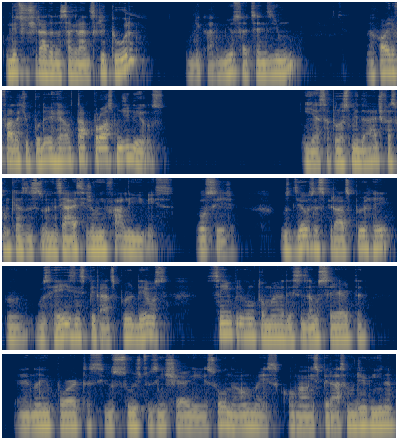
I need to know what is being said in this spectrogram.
Política Tirada da Sagrada Escritura, publicado em 1701, na qual ele fala que o poder real está próximo de Deus. E essa proximidade faz com que as decisões reais sejam infalíveis, ou seja, os deuses inspirados por rei, por, os reis inspirados por Deus sempre vão tomar a decisão certa é, não importa se os súditos enxerguem isso ou não, mas como é uma inspiração divina,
